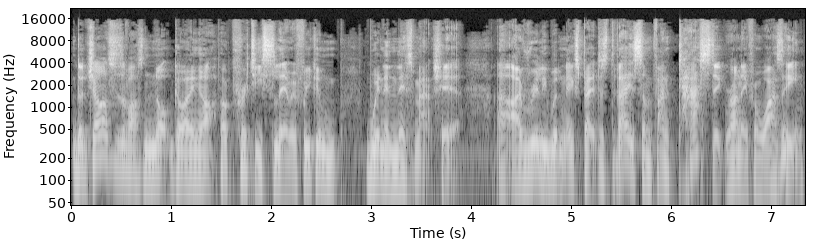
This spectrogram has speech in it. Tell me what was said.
the chances of us not going up are pretty slim if we can win in this match here. Uh, I really wouldn't expect us today. Some fantastic running from Wazine.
